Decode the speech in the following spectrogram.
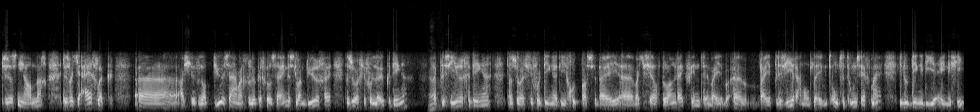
Dus dat is niet handig. Dus wat je eigenlijk, uh, als je wat duurzamer gelukkig wil zijn, dus langduriger, dan zorg je voor leuke dingen. Ja. plezierige dingen. Dan zorg je voor dingen die goed passen bij uh, wat je zelf belangrijk vindt en waar je, uh, waar je plezier aan ontleent om te doen, zeg maar. Je doet dingen die je energie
